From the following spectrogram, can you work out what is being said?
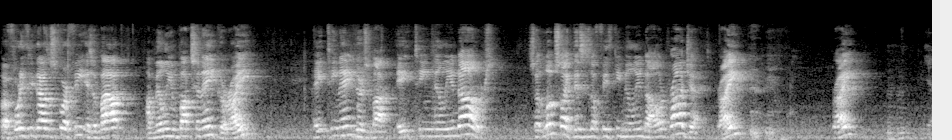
or forty-three thousand square feet is about a million bucks an acre, right? Eighteen acres, about eighteen million dollars. So it looks like this is a fifty million dollar project, right? Right? Yeah.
